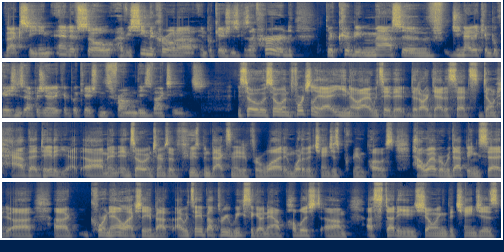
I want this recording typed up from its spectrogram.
vaccine? And if so, have you seen the corona implications? Because I've heard there could be massive genetic implications, epigenetic implications from these vaccines. So, so unfortunately, I, you know, I would say that, that our data sets don't have that data yet. Um, and, and so in terms of who's been vaccinated for what and what are the changes pre and post. However, with that being said, uh, uh, Cornell actually about, I would say about three weeks ago now, published um, a study showing the changes,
